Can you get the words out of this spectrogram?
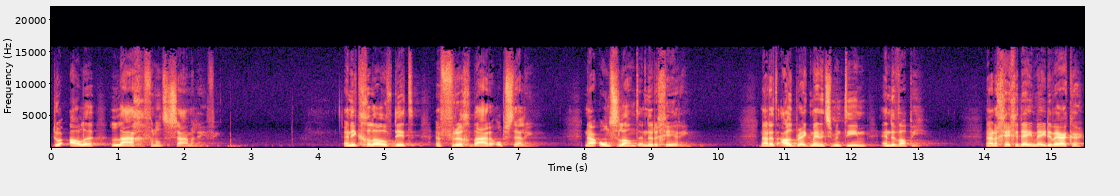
door alle lagen van onze samenleving. En ik geloof dit een vruchtbare opstelling naar ons land en de regering. Naar het Outbreak Management Team en de WAPPI. Naar de GGD-medewerker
